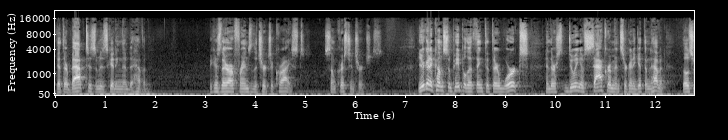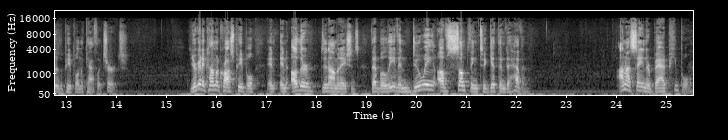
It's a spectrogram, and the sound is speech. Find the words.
that their baptism is getting them to heaven. Because they are friends of the Church of Christ, some Christian churches. You're going to come some people that think that their works and their doing of sacraments are going to get them to heaven. Those are the people in the Catholic Church. You're going to come across people in, in other denominations that believe in doing of something to get them to heaven. I'm not saying they're bad people,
